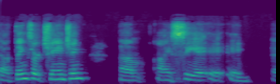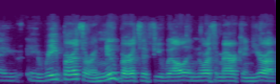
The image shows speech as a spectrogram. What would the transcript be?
uh, things are changing um, I see a, a, a, a, rebirth or a new birth, if you will, in North America and Europe.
